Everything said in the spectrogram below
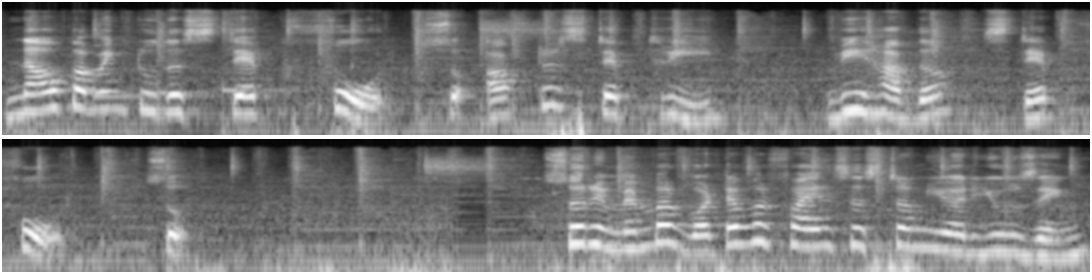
now coming to the step 4 so after step 3 we have the step 4 so so remember whatever file system you are using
